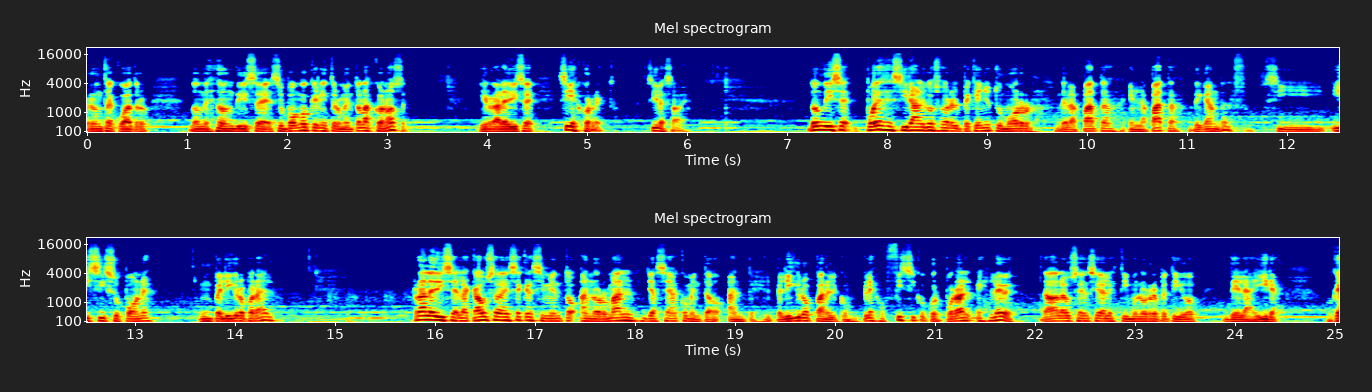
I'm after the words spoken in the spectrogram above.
pregunta 4, donde Don dice, supongo que el instrumento las conoce. Y Ra le dice, sí, es correcto, sí la sabe. Don dice, ¿puedes decir algo sobre el pequeño tumor de la pata en la pata de Gandalf? Si, y si supone un peligro para él. Ra le dice, la causa de ese crecimiento anormal ya se ha comentado antes. El peligro para el complejo físico corporal es leve, dada la ausencia del estímulo repetido de la ira. Ok.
